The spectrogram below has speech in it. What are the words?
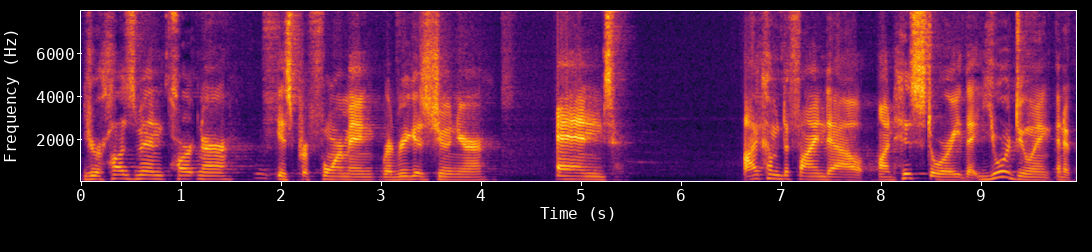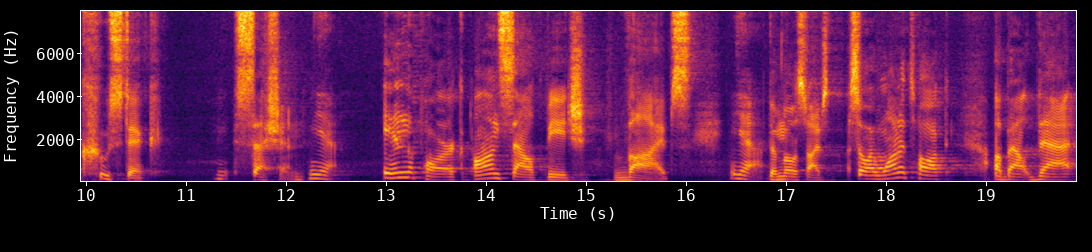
Your husband, partner, is performing, Rodriguez Jr., and I come to find out on his story that you're doing an acoustic session yeah. in the park on South Beach, vibes, Yeah. the most vibes. So I want to talk about that,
